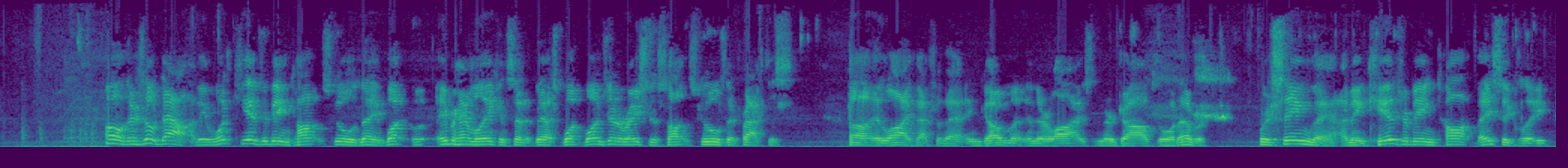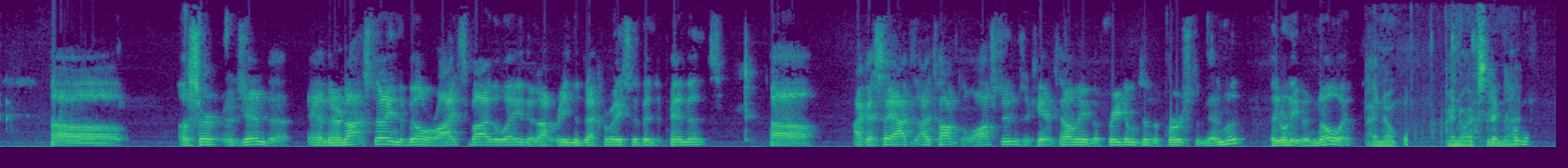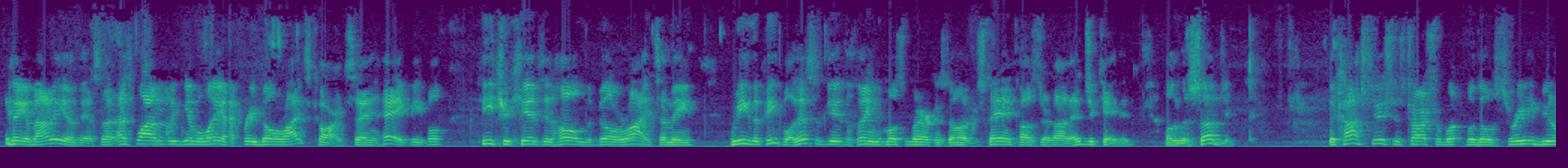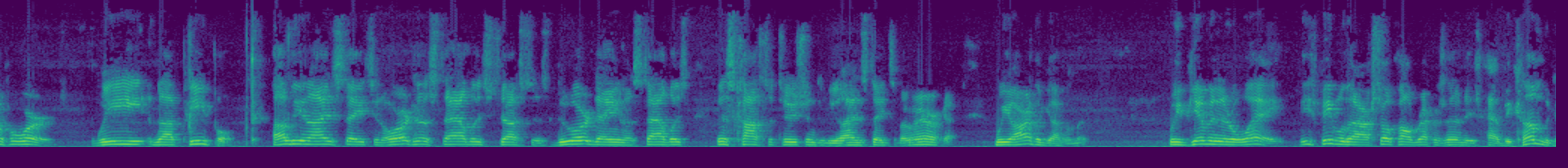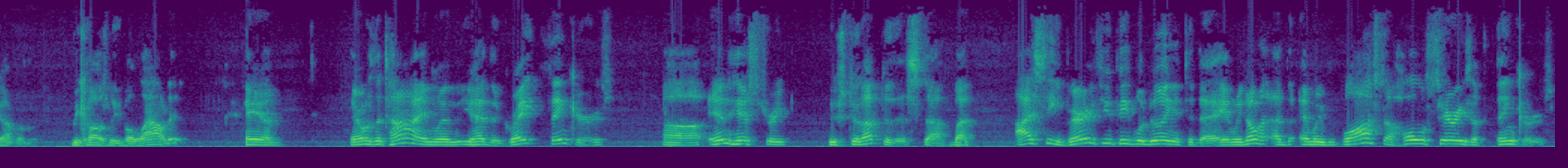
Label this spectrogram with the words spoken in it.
Oh, there's no doubt. I mean, what kids are being taught in school today? What Abraham Lincoln said it best: "What one generation is taught in schools, they practice uh, in life after that, in government, in their lives, in their jobs, or whatever. We're seeing that. I mean, kids are being taught basically uh, a certain agenda, and they're not studying the Bill of Rights. By the way, they're not reading the Declaration of Independence. Uh, like I say, I, I talk to law students that can't tell me the freedoms in the First Amendment. They don't even know it. I know. I know. I've seen that. Anything about any of this? That's why we give away a free Bill of Rights card, saying, "Hey, people, teach your kids at home the Bill of Rights." I mean, we the people. This is the, the thing that most Americans don't understand because they're not educated on the subject. The Constitution starts with, with those three beautiful words: "We the people of the United States, in order to establish justice, do ordain and establish this Constitution to the United States of America." We are the government. We've given it away. These people that our so-called representatives have become the government because we've allowed it. And there was a time when you had the great thinkers uh, in history who stood up to this stuff, but I see very few people doing it today, and we don't, and we've lost a whole series of thinkers,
